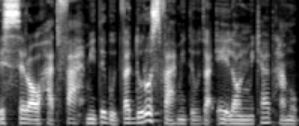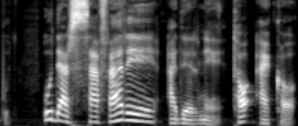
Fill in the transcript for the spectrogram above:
به سراحت فهمیده بود و درست فهمیده بود و اعلان می‌کرد همو بود. او در سفر ادرنه تا عکا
